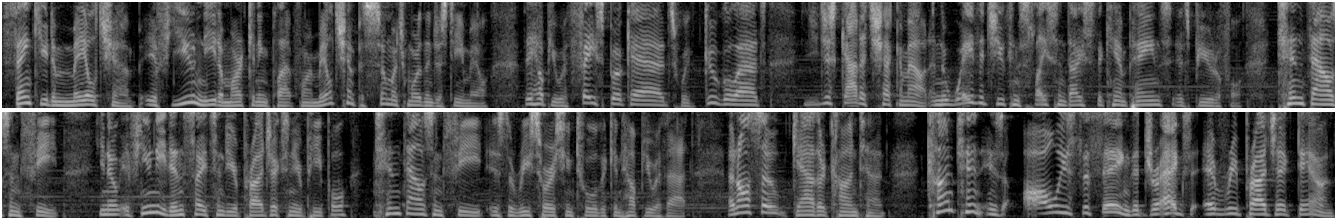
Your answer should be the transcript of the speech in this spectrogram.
Thank you to MailChimp. If you need a marketing platform, MailChimp is so much more than just email. They help you with Facebook ads, with Google ads. You just got to check them out. And the way that you can slice and dice the campaigns, it's beautiful. 10,000 feet. You know, if you need insights into your projects and your people, 10,000 feet is the resourcing tool that can help you with that. And also GatherContent. Content is always the thing that drags every project down.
